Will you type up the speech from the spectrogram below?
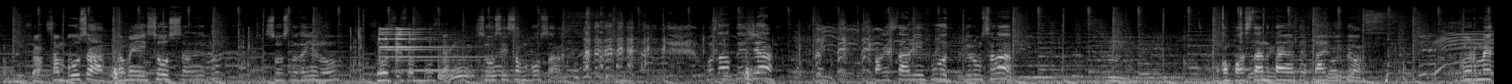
Sambusa. Sambusa na may sauce. Ano ito? Sauce na ganyan, no? Sauce sambusa. Sauce sambusa. Masarap din siya. Pakistani food, pero ang sarap. Mm. Mukhang Pakistani tayo, tayo dito. Gourmet.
